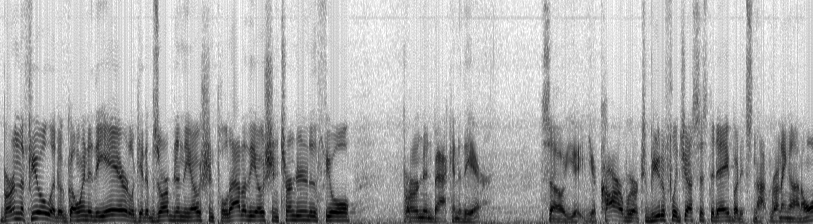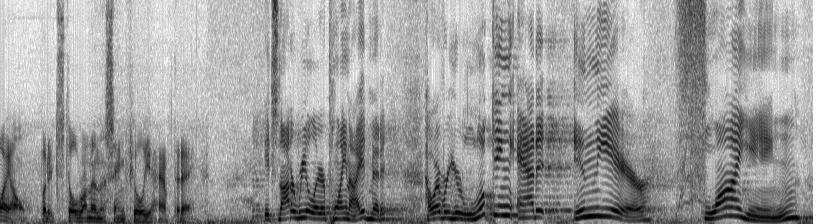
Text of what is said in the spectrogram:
Burn the fuel, it'll go into the air, it'll get absorbed in the ocean, pulled out of the ocean, turned into the fuel, burned and back into the air. So you, your car works beautifully just as today, but it's not running on oil, but it's still running the same fuel you have today. It's not a real airplane, I admit it. However, you're looking at it in the air, flying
